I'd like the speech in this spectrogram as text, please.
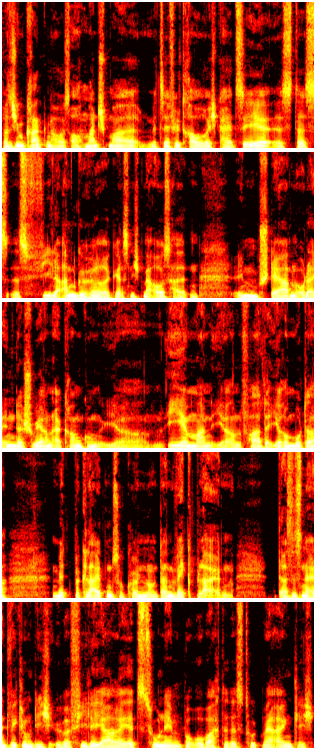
Was ich im Krankenhaus auch manchmal mit sehr viel Traurigkeit sehe, ist, dass es viele Angehörige es nicht mehr aushalten, im Sterben oder in der schweren Erkrankung ihren Ehemann, ihren Vater, ihre Mutter mit begleiten zu können und dann wegbleiben. Das ist eine Entwicklung, die ich über viele Jahre jetzt zunehmend beobachte. Das tut mir eigentlich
